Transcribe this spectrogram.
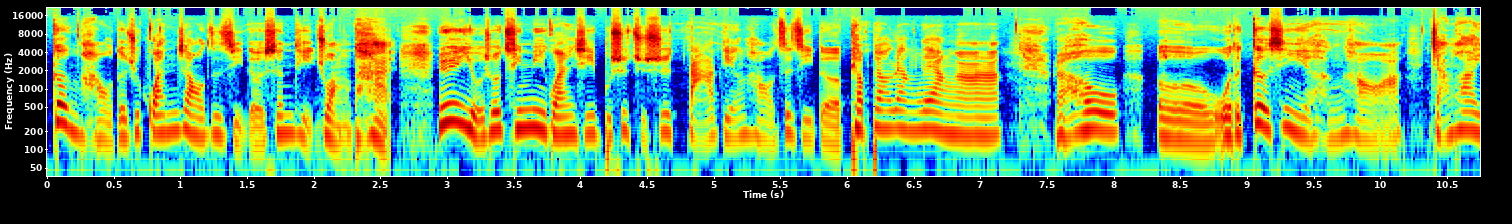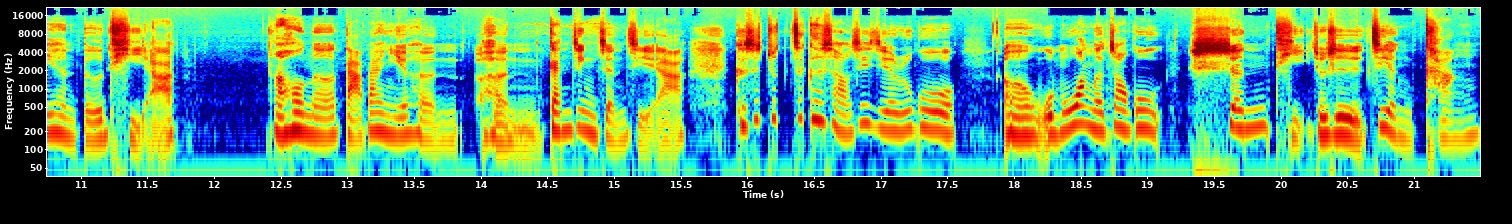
更好的去关照自己的身体状态，因为有时候亲密关系不是只是打点好自己的漂漂亮亮啊，然后呃我的个性也很好啊，讲话也很得体啊。然后呢，打扮也很很干净整洁啊。可是就这个小细节，如果呃我们忘了照顾身体，就是健康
